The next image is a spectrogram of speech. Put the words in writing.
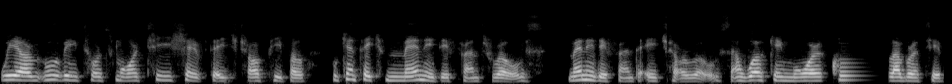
we are moving towards more T-shaped HR people who can take many different roles, many different HR roles and working more collaborative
